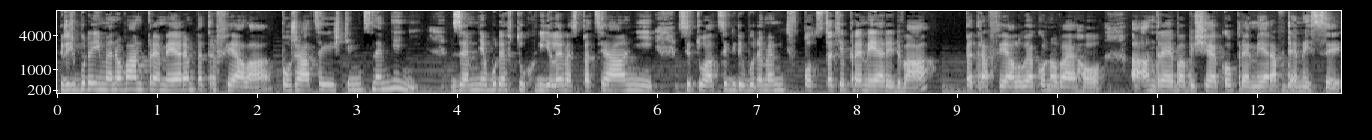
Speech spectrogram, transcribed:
Když bude jmenován premiérem Petr Fiala, pořád se ještě nic nemění. Země bude v tu chvíli ve speciální situaci, kdy budeme mít v podstatě premiéry dva, Petra Fialu jako nového a Andreje Babiše jako premiéra v demisi,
